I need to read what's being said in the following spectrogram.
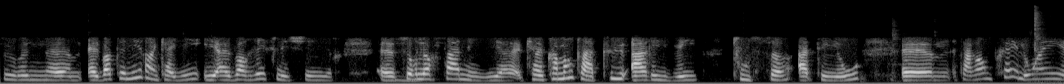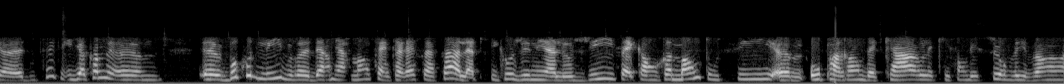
sur une... Euh, elle va tenir un cahier et elle va réfléchir euh, sur leur famille, euh, comment ça a pu arriver tout ça à Théo. ça rentre très loin. tu sais, il y a comme euh, beaucoup de livres dernièrement s'intéressent à ça, à la psychogénéalogie. Fait qu'on remonte aussi euh, aux parents de Karl, qui sont des survivants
